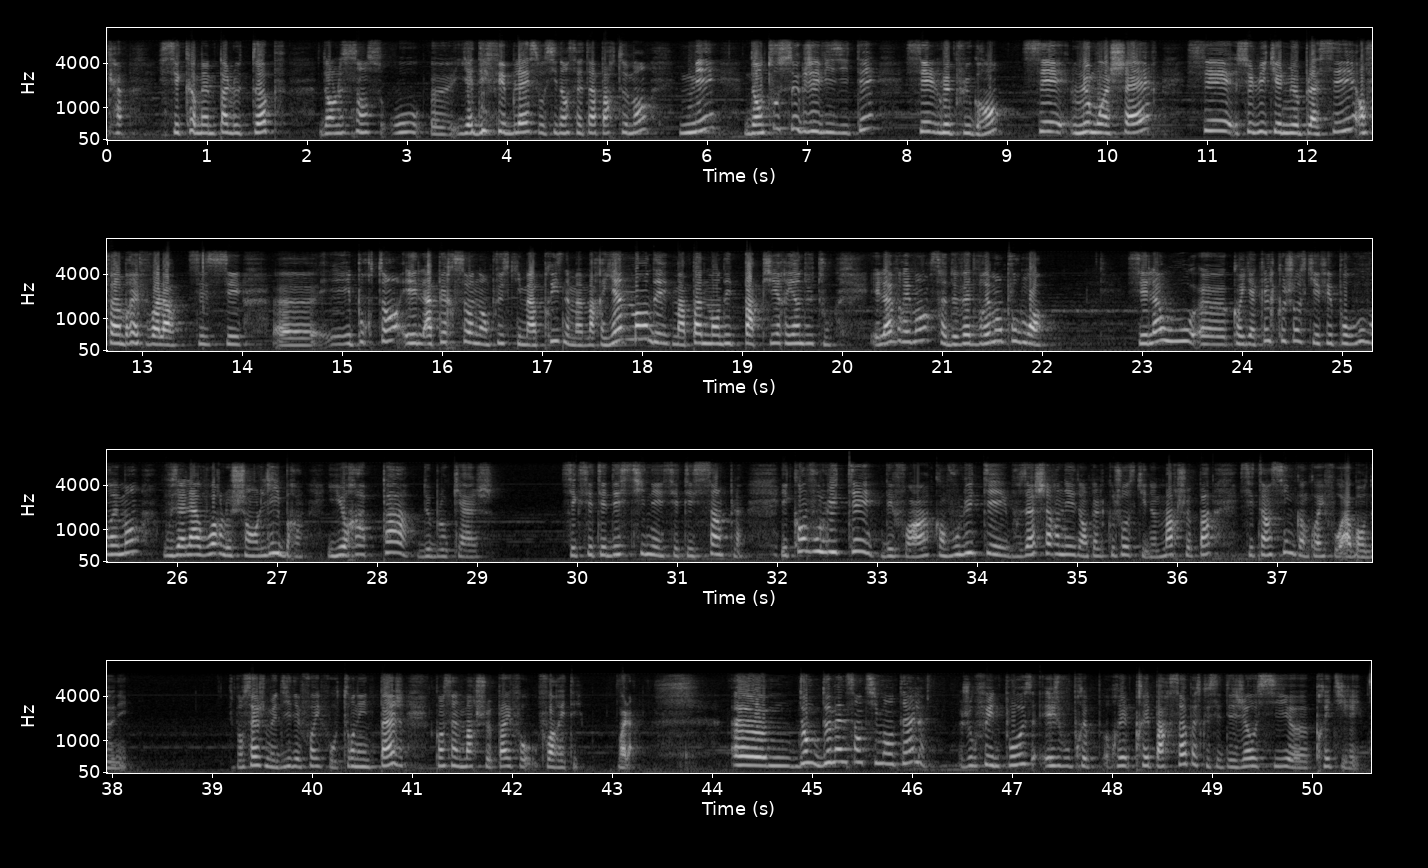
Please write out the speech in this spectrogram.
c'est quand même pas le top, dans le sens où euh, il y a des faiblesses aussi dans cet appartement, mais dans tous ceux que j'ai visités, c'est le plus grand, c'est le moins cher, c'est celui qui est le mieux placé. Enfin bref, voilà. C'est euh, et pourtant, et la personne en plus qui m'a prise ne m'a rien demandé, m'a pas demandé de papier, rien du tout. Et là vraiment, ça devait être vraiment pour moi. C'est là où, euh, quand il y a quelque chose qui est fait pour vous, vraiment, vous allez avoir le champ libre. Il n'y aura pas de blocage. C'est que c'était destiné, c'était simple. Et quand vous luttez, des fois, hein, quand vous luttez, vous acharnez dans quelque chose qui ne marche pas, c'est un signe quoi il faut abandonner. Pour ça que je me dis des fois il faut tourner une page. Quand ça ne marche pas, il faut, arrêter. Voilà. Euh, donc domaine sentimental, je vous fais une pause et je vous prépare ça parce que c'est déjà aussi euh, pré-tiré.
